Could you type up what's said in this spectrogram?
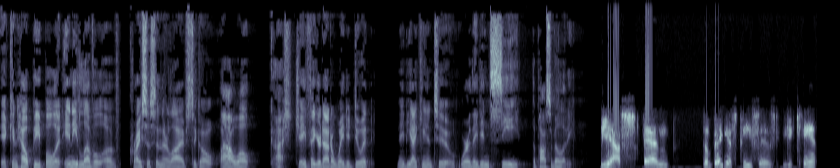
It can help people at any level of crisis in their lives to go, wow, well, gosh, Jay figured out a way to do it. Maybe I can too, where they didn't see the possibility. Yes. And the biggest piece is you can't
